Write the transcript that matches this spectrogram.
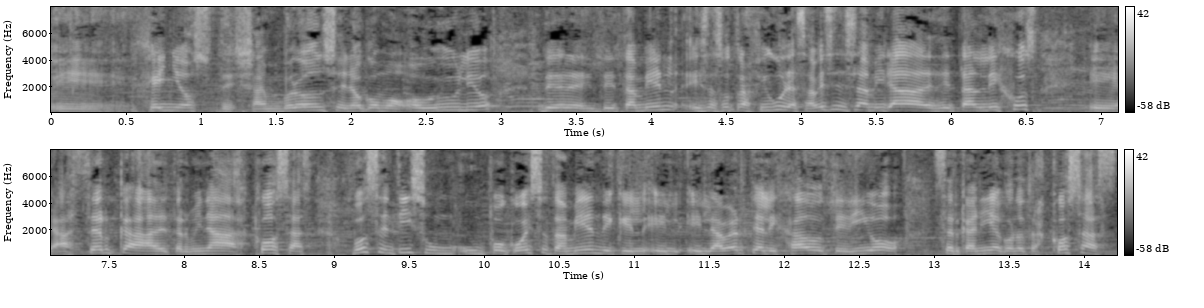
eh, genios de ya en bronce, ¿no? Como Obdulio, de, de también esas otras figuras. A veces esa mirada desde tan lejos eh, acerca a determinadas cosas. ¿Vos sentís un, un poco eso también, de que el, el- el haberte alejado te dio cercanía con otras cosas?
